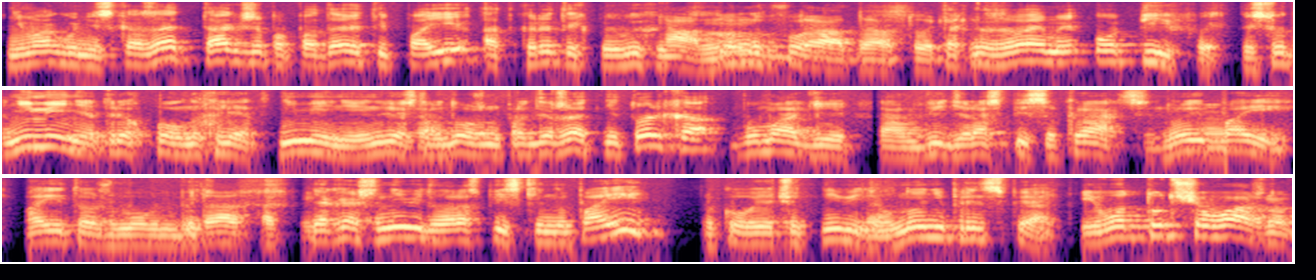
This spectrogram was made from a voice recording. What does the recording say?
не могу не сказать, также попадают и паи открытых паевых А, инвестиционных ну фондов. да, да, точно. Так называемые ОПИФы. То есть, вот не менее трех полных лет, не менее инвестор должен продержать не только бумаги там, в виде расписок и акций, но и паи. Паи тоже могут быть. Да, так Я, конечно, не видел расписки на паи, такого я что-то не видел, но не принципиально. И вот тут еще важно,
